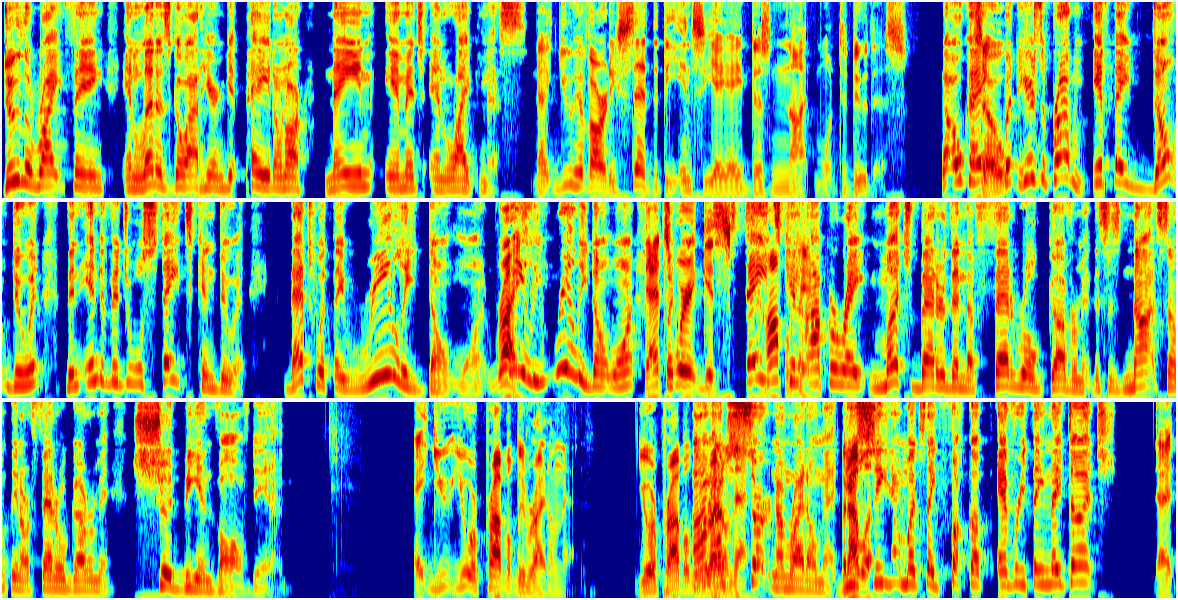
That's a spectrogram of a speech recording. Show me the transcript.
Do the right thing and let us go out here and get paid on our name, image, and likeness. Now, you have already said that the NCAA does not want to do this. Okay, So- but here's the problem. If they don't do it, then individual states can do it. That's what they really don't want. Right. Really, really don't want. That's But where it gets states can operate much better than the federal government. This is not something our federal government should be involved in. Uh, You you were probably right on that. You were probably I'm, right I'm on that. certain I'm right on that. But Do I you will- see how much they fuck up everything they touch? Uh,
